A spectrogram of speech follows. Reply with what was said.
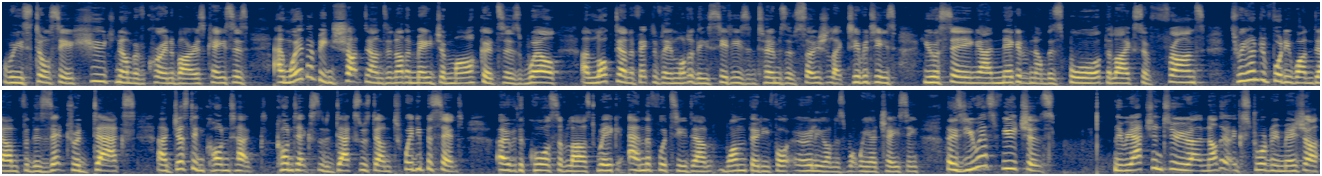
We still see a huge number of coronavirus cases. And where there have been shutdowns in other major markets as well, a lockdown effectively in a lot of these cities in terms of social activities, you're seeing uh, negative numbers for the likes of France, 341 down for the Xetra DAX. Uh, just in contact, context, the DAX was down 20% over the course of last week, and the FTSE down 134 early on is what we are chasing. Those US futures, the reaction to another extraordinary measure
